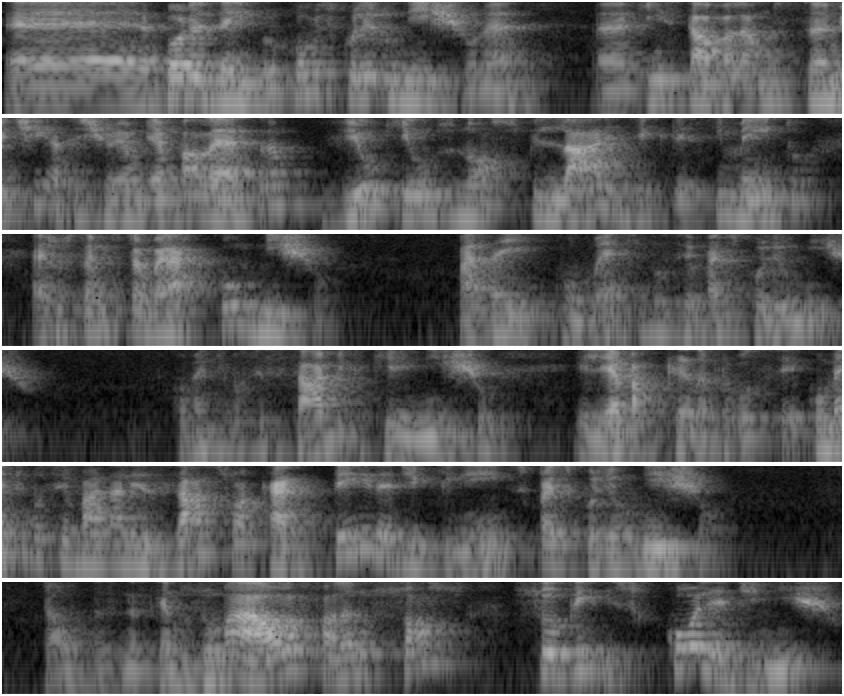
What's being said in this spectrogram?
É, por exemplo, como escolher o nicho, né? É, quem estava lá no Summit, assistiu a minha palestra, viu que um dos nossos pilares de crescimento é justamente trabalhar com nicho. Mas aí, como é que você vai escolher o nicho? Como é que você sabe que aquele nicho ele é bacana para você? Como é que você vai analisar a sua carteira de clientes para escolher um nicho? Então, nós, nós temos uma aula falando só sobre escolha de nicho.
